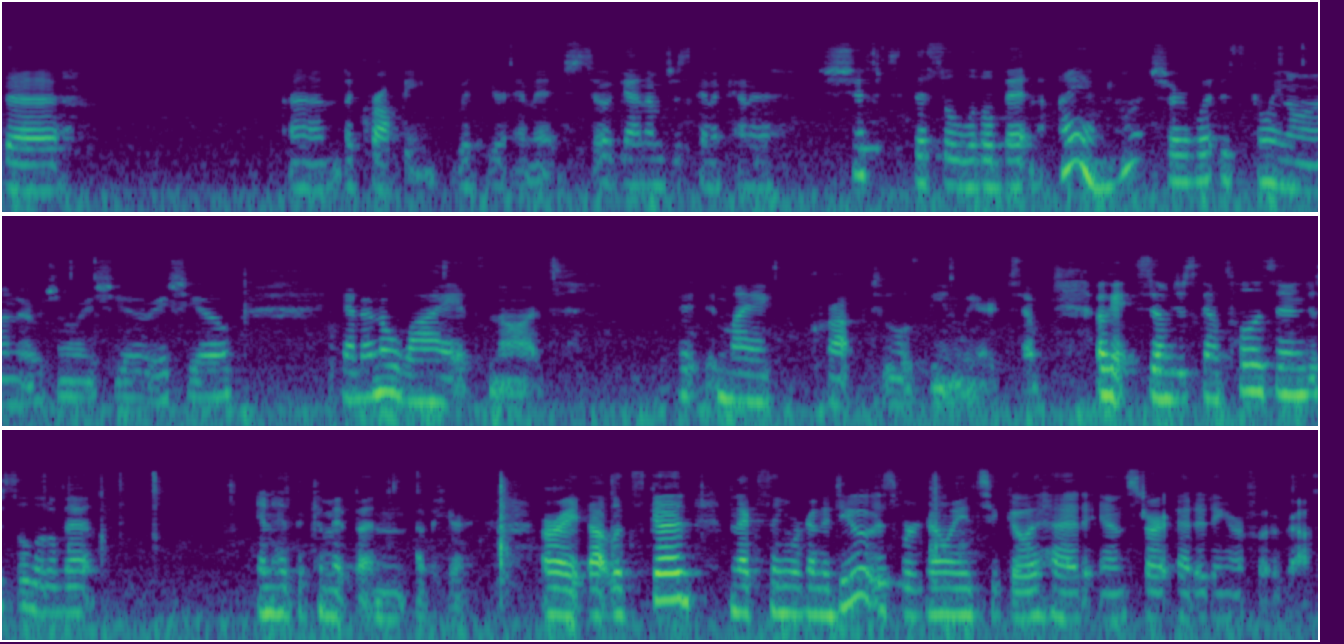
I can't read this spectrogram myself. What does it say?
the um, the cropping with your image. So again, I'm just going to kind of shift this a little bit. I am not sure what is going on. Original ratio, ratio. Yeah, I don't know why it's not. It, my crop tool is being weird. So, okay, so I'm just going to pull this in just a little bit and hit the commit button up here. All right, that looks good. The next thing we're going to do is we're going to go ahead and start editing our photograph.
